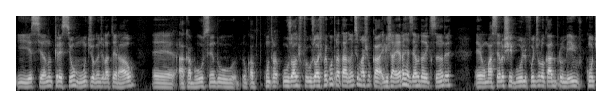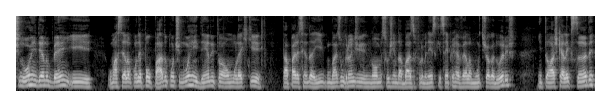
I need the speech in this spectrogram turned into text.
E esse ano cresceu muito jogando de lateral. É, acabou sendo. Contra, o, Jorge, o Jorge foi contratado antes de machucar, ele já era reserva do Alexander. É, o Marcelo chegou, ele foi deslocado para o meio, continuou rendendo bem e o Marcelo, quando é poupado, continua rendendo. Então é um moleque que tá aparecendo aí, mais um grande nome surgindo da base do Fluminense que sempre revela muitos jogadores. Então acho que é Alexander.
